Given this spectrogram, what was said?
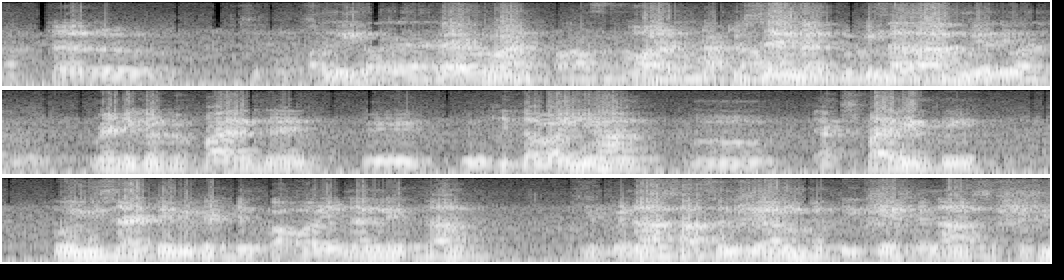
डॉक्टर सुनील गायकवाड़ और डॉक्टर सेंगर जो कि नवाब में मेडिकल पे पाए गए इनकी दवाइयाँ एक्सपायरी थी, कोई भी सर्टिफिकेट इनका ओरिजिनल नहीं था ये बिना शासन की अनुमति के, बिना किसी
